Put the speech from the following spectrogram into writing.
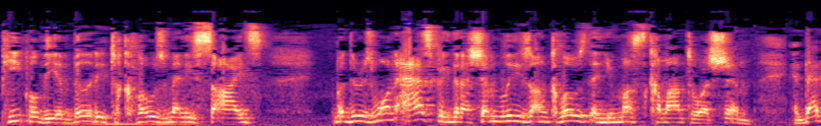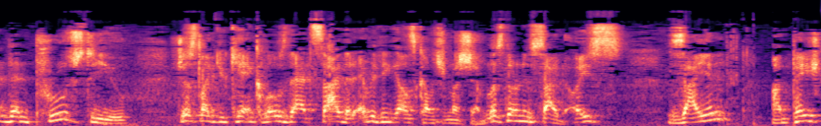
people the ability to close many sides, but there is one aspect that Hashem leaves unclosed, and you must come on to Hashem, and that then proves to you, just like you can't close that side, that everything else comes from Hashem. Let's learn inside Ois Zayin on page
